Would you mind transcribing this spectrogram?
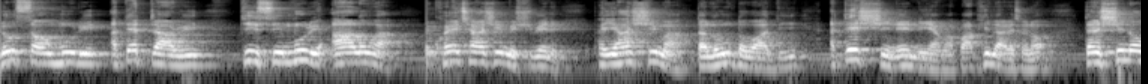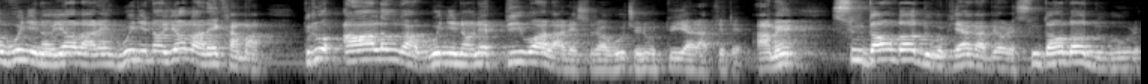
လှုပ်ဆောင်မှုတွေအသက်တာတွေပြင်ဆင်မှုတွေအားလုံးကခွဲခြားခြင်းမရှိဘဲနဲ့ဖယားရှိမှတလုံးတဝါဒီအသက်ရှင်တဲ့နေရာမှာဘာဖြစ်လာလဲဆိုတော့တန်ရှင်တော်ဝိညာဉ်တော်ရောက်လာတယ်ဝိညာဉ်တော်ရောက်လာတဲ့အခါမှာ သူတို့အားလုံးကဝိညာဉ်တော်နဲ့ပြီးွားလာတယ်ဆိုတော့ကိုကျွန်တော်တွေ့ရတာဖြစ်တယ်အာမင်ဆူတောင်းတော်သူကိုဘုရားကပြောတယ်ဆူတောင်းတော်သူကိုတဲ့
